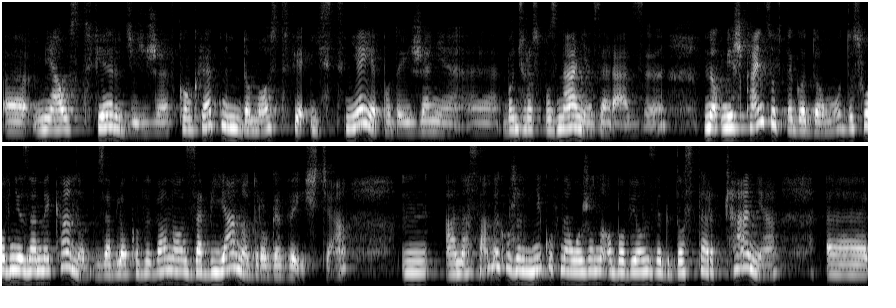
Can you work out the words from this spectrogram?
e, miał stwierdzić, że w konkretnym domostwie istnieje podejrzenie bądź rozpoznanie zarazy, no, mieszkańców tego domu dosłownie zamykano, zablokowywano, zabijano drogę wyjścia a na samych urzędników nałożono obowiązek dostarczania E,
